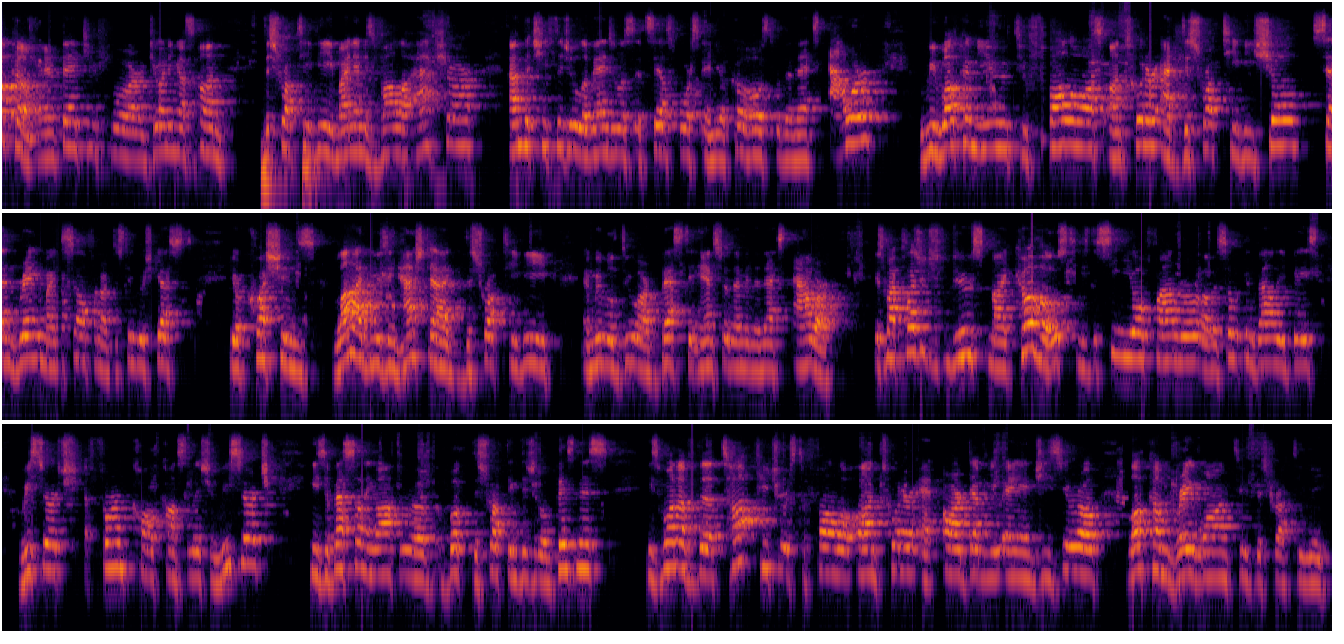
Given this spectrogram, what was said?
welcome and thank you for joining us on Disrupt TV. My name is Vala Afshar. I'm the Chief Digital Evangelist at Salesforce and your co-host for the next hour. We welcome you to follow us on Twitter at Disrupt TV Show. Send Ray, myself, and our distinguished guests your questions live using hashtag Disrupt TV, and we will do our best to answer them in the next hour. It's my pleasure to introduce my co-host. He's the CEO, founder of a Silicon Valley-based research firm called Constellation Research. He's a best-selling author of a book, Disrupting Digital Business. He's one of the top futurists to follow on Twitter at RWANG0. Welcome, Ray Wang, to Disrupt TV.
